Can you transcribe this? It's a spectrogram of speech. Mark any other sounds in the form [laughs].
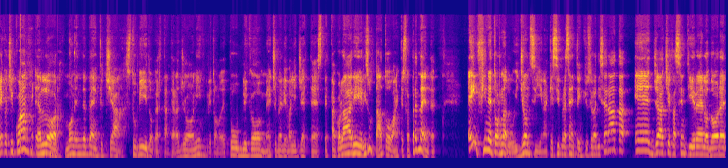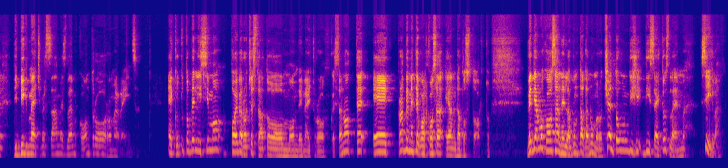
Eccoci qua, e allora Money in the Bank ci ha stupito per tante ragioni, ritorno del pubblico, match per le valigette spettacolari, risultato anche sorprendente. E infine torna lui, John Cena, che si presenta in chiusura di serata e già ci fa sentire l'odore di big match per SummerSlam contro Roman Reigns. Ecco, tutto bellissimo, poi però c'è stato Monday Night Raw questa notte e probabilmente qualcosa è andato storto. Vediamo cosa nella puntata numero 111 di Saito Slam. Sigla.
